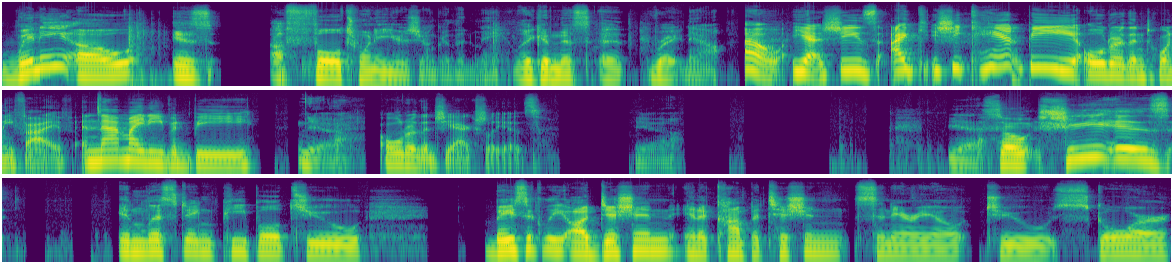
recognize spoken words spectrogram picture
Winnie O is a full twenty years younger than me. Like in this uh, right now. Oh, yeah, she's I she can't be older than 25, and that might even be Yeah. older than she actually is. Yeah. Yeah. So she is enlisting people to basically audition in a competition scenario to score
